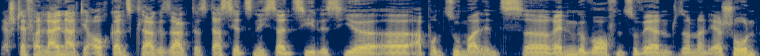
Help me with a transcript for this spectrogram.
ja, Stefan Leine hat ja auch ganz klar gesagt, dass das jetzt nicht sein Ziel ist, hier äh, ab und zu mal ins äh, Rennen geworfen zu werden, sondern er schon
